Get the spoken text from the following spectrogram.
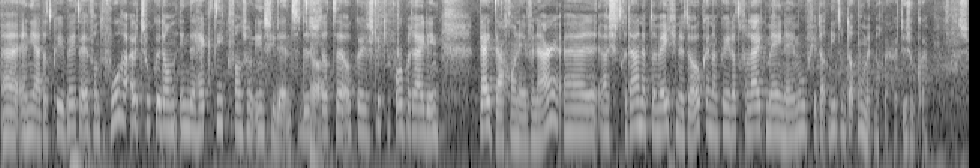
en ja, dat kun je beter even van tevoren uitzoeken dan in de hectiek van zo'n incident. Dus ja. dat ook een stukje voorbereiding. Kijk daar gewoon even naar. als je het gedaan hebt, dan weet je het ook. En dan kun je dat gelijk meenemen. Hoef je dat niet op dat moment nog weer uit te zoeken. Dus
